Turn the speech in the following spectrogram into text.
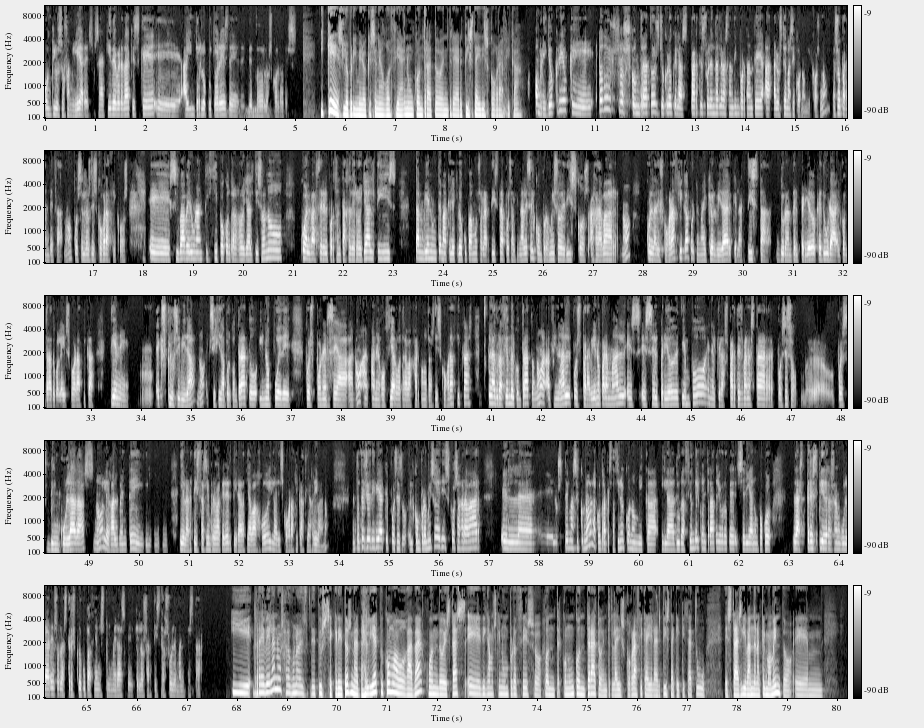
o, incluso familiares. O sea, aquí de verdad que es que eh, hay interlocutores de, de- de todos los colores. ¿Y qué es lo primero que se negocia en un contrato entre artista y discográfica? Hombre, yo creo que todos los contratos, yo creo que las partes suelen darle bastante importante a, a los temas económicos, ¿no? Eso para empezar, ¿no? Pues en los discográficos, eh, si va a haber un anticipo contra royalties o no, cuál va a ser el porcentaje de royalties. También un tema que le preocupa mucho al artista, pues al final es el compromiso de discos a grabar, ¿no? Con la discográfica, porque no hay que olvidar que el artista, durante el periodo que dura el contrato con la discográfica, tiene mm, exclusividad, ¿no? Exigida por contrato y no puede, pues, ponerse a, ¿no? a, negociar o a trabajar con otras discográficas. La duración del contrato, ¿no? Al final, pues, para bien o para mal, es, es el periodo de tiempo en el que las partes van a estar, pues eso, eh, pues vinculadas, ¿no? Legalmente y- y el artista siempre va a querer tirar hacia abajo y la discográfica hacia arriba, ¿no? Entonces yo diría que, pues eso, el compromiso de discos a grabar, el, eh, los temas, ¿no? la contraprestación económica y la duración del contrato, yo creo que serían un poco las tres piedras angulares o las tres preocupaciones primeras que, que los artistas suelen manifestar. Y revélanos algunos de tus secretos, Natalia. Tú como abogada, cuando estás, eh, digamos que en un proceso con, con un contrato entre la discográfica y el artista que quizá tú estás llevando en aquel momento, em,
